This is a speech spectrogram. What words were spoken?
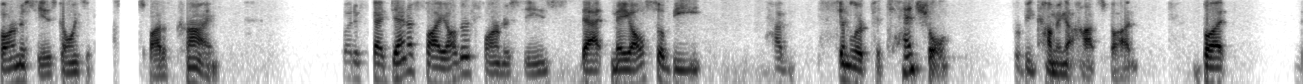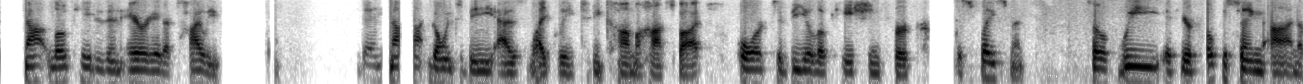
pharmacy is going to be a spot of crime. But if we identify other pharmacies that may also be have similar potential for becoming a hotspot, but not located in an area that's highly then not going to be as likely to become a hotspot or to be a location for displacement. So if we, if you're focusing on a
